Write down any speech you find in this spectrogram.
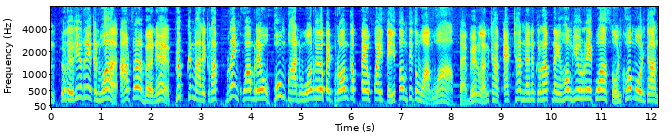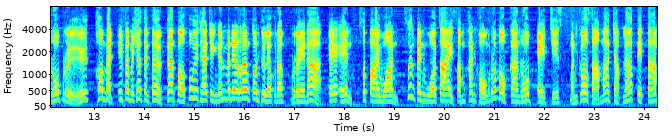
นต์ หรือที่เรียกกันว่า after burner พรึบขึ้นมาเลยครับ เร่งความเร็วพุ่งผ่านหัวเรือไปพร้อมกับเปลวไฟสีส้มที่สว่างวาบแต่เบื้องหลังฉากแอคชั่นนั้นนะครับ ในห้องที่เรียกว่าศูนย์ข้อมูลการรบหรือ Combat Information Center การต่อสู้ที่แท้จริงนั้นมันได้เริ่มต้นขึ้นแล้วครับเรดาร์ AN สปายวันซึ่งเป็นหัวใจสำคัญของระบบการรบเอจิสมันก็สามารถจับแล้วติดตาม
